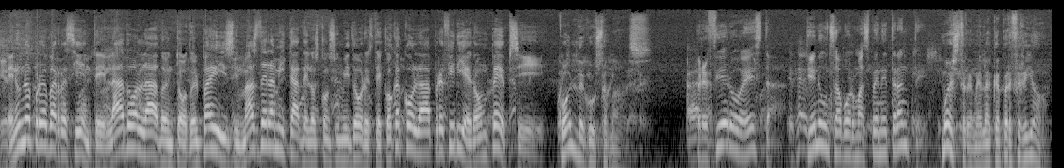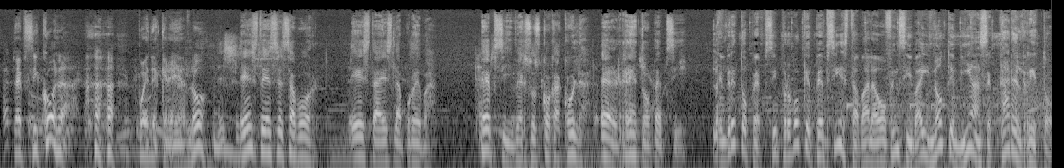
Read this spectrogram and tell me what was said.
En una prueba reciente, lado a lado en todo el país, más de la mitad de los consumidores de Coca-Cola prefirieron Pepsi. ¿Cuál le gusta más? Prefiero esta. Tiene un sabor más penetrante. Muéstreme la que prefirió. Pepsi Cola. ¿Puede creerlo? Este es el sabor. Esta es la prueba. Pepsi versus Coca-Cola. El reto Pepsi. El reto Pepsi probó que Pepsi estaba a la ofensiva y no temía aceptar el reto.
